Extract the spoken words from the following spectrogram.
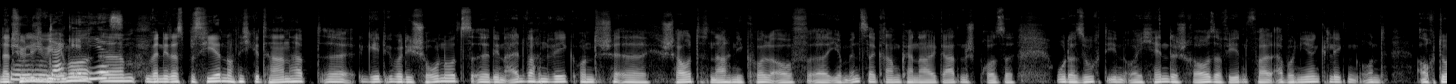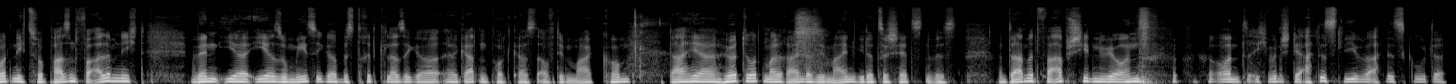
Natürlich wie Dank, immer, ähm, wenn ihr das bis hier noch nicht getan habt, äh, geht über die Shownotes äh, den einfachen Weg und sch äh, schaut nach Nicole auf äh, ihrem Instagram-Kanal Gartensprosse oder sucht ihn euch händisch raus. Auf jeden Fall abonnieren klicken und auch dort nichts verpassen. Vor allem nicht, wenn ihr eher so mäßiger bis drittklassiger äh, Gartenpodcast auf den Markt kommt. Daher hört dort mal rein, dass ihr meinen wieder zu schätzen wisst. Und damit verabschieden wir uns und ich wünsche dir alles Liebe, alles Gute.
